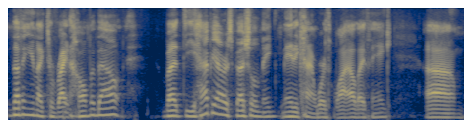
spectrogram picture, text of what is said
nothing you like to write home about, but the happy hour special made made it kind of worthwhile. I think. Um,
